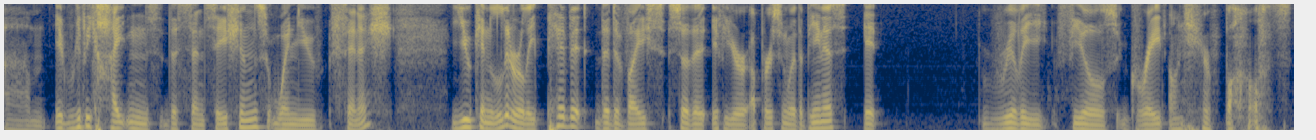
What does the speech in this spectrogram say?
um, it really heightens the sensations when you finish. You can literally pivot the device so that if you're a person with a penis it really feels great on your balls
